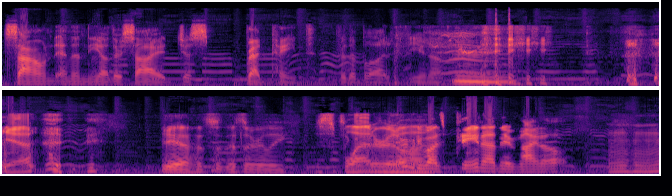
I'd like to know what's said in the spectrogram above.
sound and then the other side just red paint for the blood. You know. Mm. yeah. Yeah, that's a, that's a really. Splatter it Everybody on. wants paint on their vinyl. Mm-hmm.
